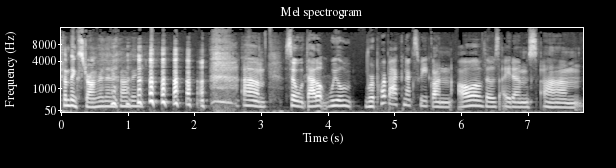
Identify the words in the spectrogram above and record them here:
Something stronger than a coffee. um, so that'll we'll report back next week on all of those items. Um,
